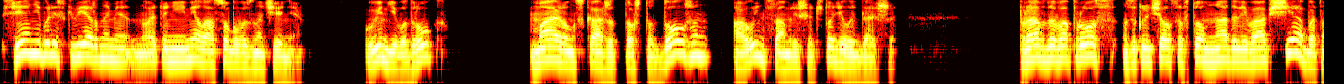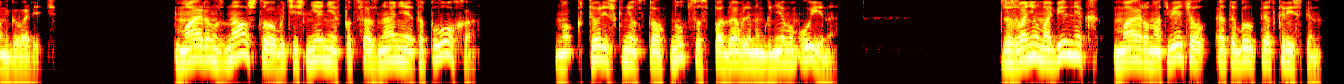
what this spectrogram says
Все они были скверными, но это не имело особого значения. Уин его друг. Майрон скажет то, что должен, а Уин сам решит, что делать дальше. Правда, вопрос заключался в том, надо ли вообще об этом говорить. Майрон знал, что вытеснение в подсознание — это плохо — но кто рискнет столкнуться с подавленным гневом Уина? Зазвонил мобильник, Майрон ответил, это был Тед Криспин.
